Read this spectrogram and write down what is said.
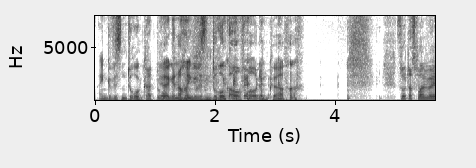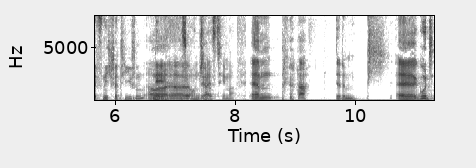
einen gewissen Druck, Druck, ja genau, einen gewissen Druck aufbaut im Körper. So, das wollen wir jetzt nicht vertiefen. Aber, nee, äh, ist auch ein scheiß Thema. Ähm, äh, gut.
